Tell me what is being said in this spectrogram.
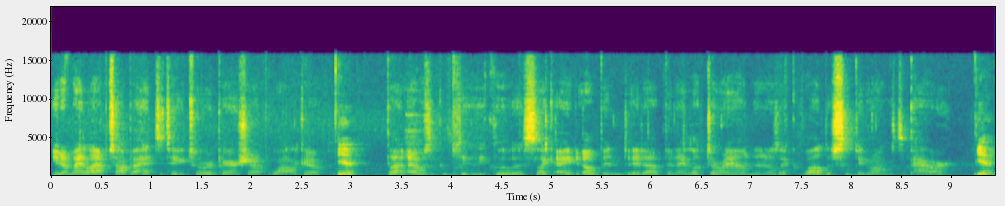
you know, my laptop, I had to take it to a repair shop a while ago. yeah. But I wasn't completely clueless. Like I'd opened it up and I looked around and I was like, well, there's something wrong with the power, Yeah.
